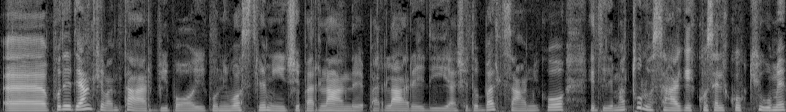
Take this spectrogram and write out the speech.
eh, potete anche vantarvi poi con i vostri amici parlando, parlare di aceto balsamico e dire ma tu lo sai che cos'è il cocchiume?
